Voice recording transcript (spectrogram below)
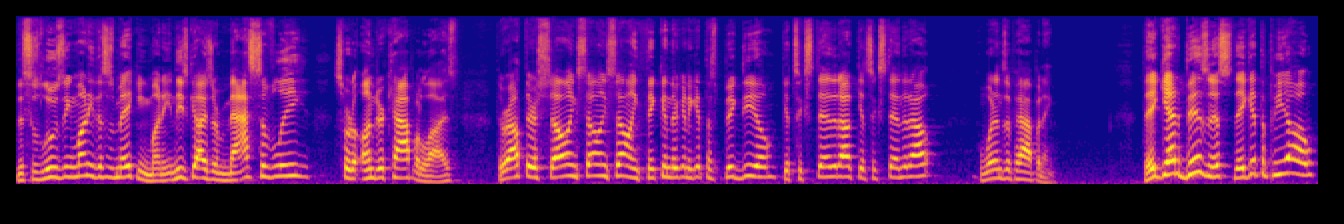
this is losing money, this is making money, and these guys are massively sort of undercapitalized. They're out there selling, selling, selling, thinking they're going to get this big deal, gets extended out, gets extended out, and what ends up happening? They get a business, they get the PO,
